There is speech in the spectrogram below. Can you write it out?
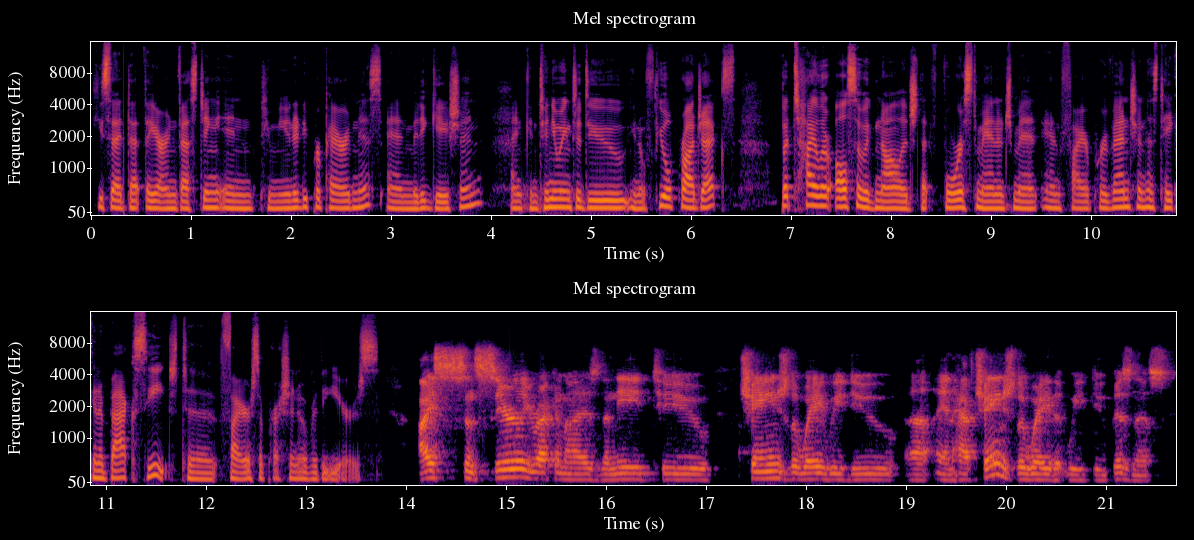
he said that they are investing in community preparedness and mitigation and continuing to do, you know, fuel projects but Tyler also acknowledged that forest management and fire prevention has taken a back seat to fire suppression over the years. I sincerely recognize the need to change the way we do uh, and have changed the way that we do business.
